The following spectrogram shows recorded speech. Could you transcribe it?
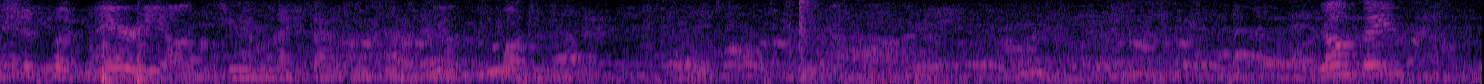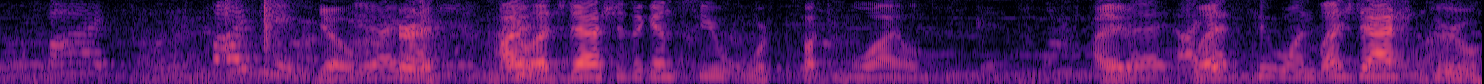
say? should put Mary on stream next time Vince MCO's fucking ass. You know what I'm saying? Five, five games. Yo, Dude, I got- Curtis, I my got- ledge dashes against you were fucking wild. I, Dude, I- I led- got two one ledge dash through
